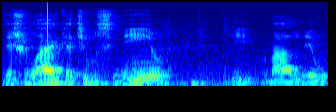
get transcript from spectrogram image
deixa o like, ativa o sininho e valeu!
